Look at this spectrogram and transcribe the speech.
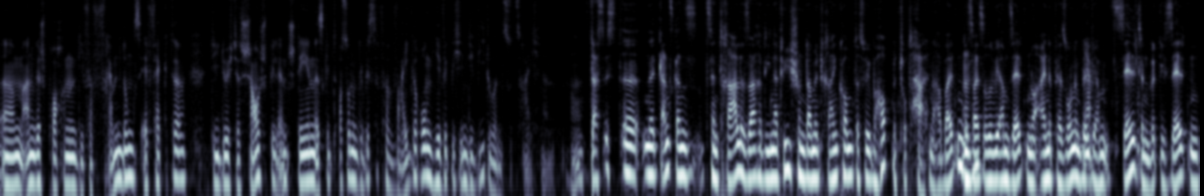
ähm, angesprochen, die Verfremdungseffekte, die durch das Schauspiel entstehen. Es gibt auch so eine gewisse Verweigerung, hier wirklich Individuen zu zeichnen. Das ist äh, eine ganz, ganz zentrale Sache, die natürlich schon damit reinkommt, dass wir überhaupt mit Totalen arbeiten. Das mhm. heißt also, wir haben selten nur eine Person im Bild, ja. wir haben selten, wirklich selten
